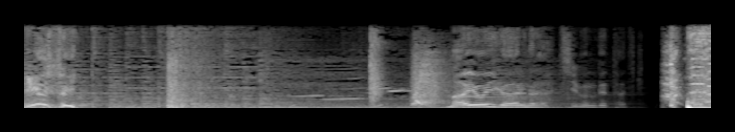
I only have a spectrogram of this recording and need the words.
流水。迷いがあるなら自分で立ち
